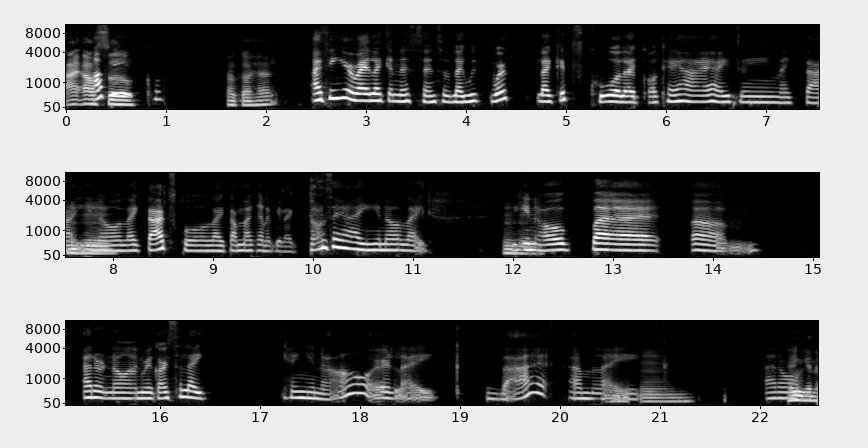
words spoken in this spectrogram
I also cool. oh go ahead. I think you're right, like in the sense of like we we're like it's cool, like okay, hi, how you doing? Like that, you Mm-hmm. know, like that's cool. Like I'm not gonna be like, don't say hi, you know, like you Mm-hmm. know, but um, I don't know, in regards to like hanging out or like that, I'm like, Mm-hmm. I Hanging don't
